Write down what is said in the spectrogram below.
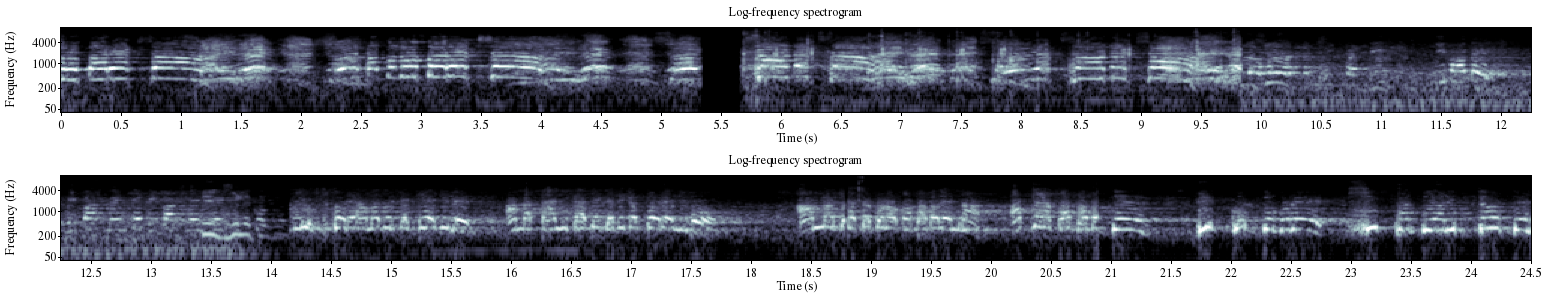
জনতার অ্যাকশন ছাত্র জনতার action action action action action কীভাবে ডিপার্টমেন্টে ডিপার্টমেন্টে লিস্ট করে আমাদেরকে দিয়ে দিবেন আমরা তালিকা দেখে দেখে পড়ে নিব। আমরা যাতে কোনো কথা বলেন না। আপনারা কথা বলতে বিক্ষুব্ধ করে শিক্ষার্থী আর স্টাফদের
